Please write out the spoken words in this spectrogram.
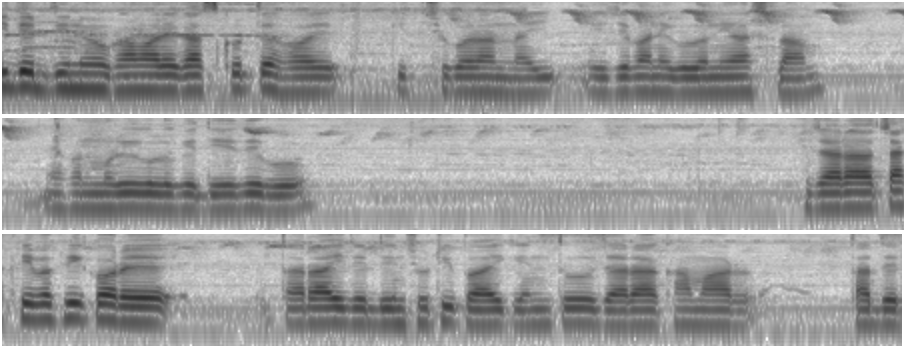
ঈদের দিনেও খামারে কাজ করতে হয়, কিচ্ছু করার নাই। এই যে পানিগুলো নিয়ে আসলাম, এখন মুরগিগুলোকে দিয়ে দেব। যারা চাকরি বাকরি করে, তারা ঈদের দিন ছুটি পায়, কিন্তু যারা খামার, তাদের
